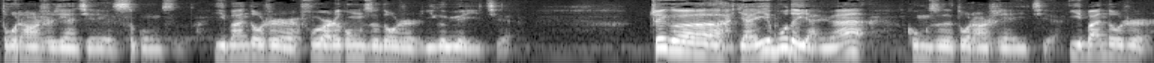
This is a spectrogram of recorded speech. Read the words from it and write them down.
多长时间结一次工资？一般都是服务员的工资都是一个月一结。这个演艺部的演员。工资多长时间一结？一般都是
